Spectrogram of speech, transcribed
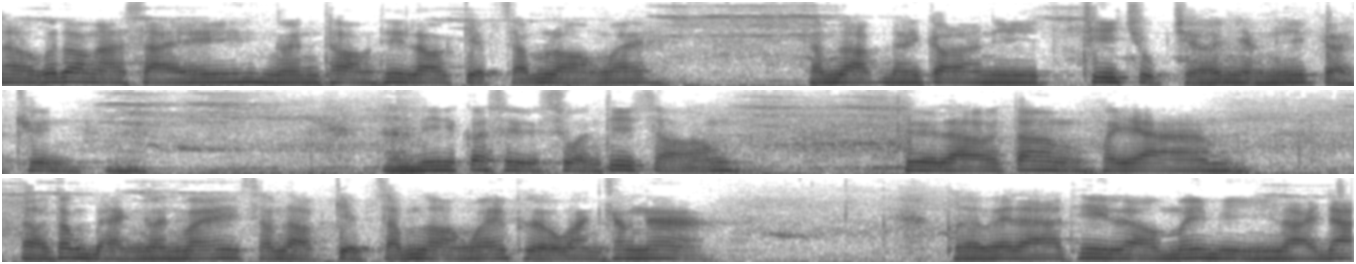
เราก็ต้องอาศัยเงินทองที่เราเก็บสำรองไว้สำหรับในกรณีที่ฉุกเฉินอย่างนี้เกิดขึ้น อันนี้ก็คือส่วนที่สอง คือเราต้องพยายาม เราต้องแบ่งเงินไว้สำหรับเก็บสำรองไว้เผื่อวันข้างหน้า เผื่อเวลาที่เราไม่มีรายได้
